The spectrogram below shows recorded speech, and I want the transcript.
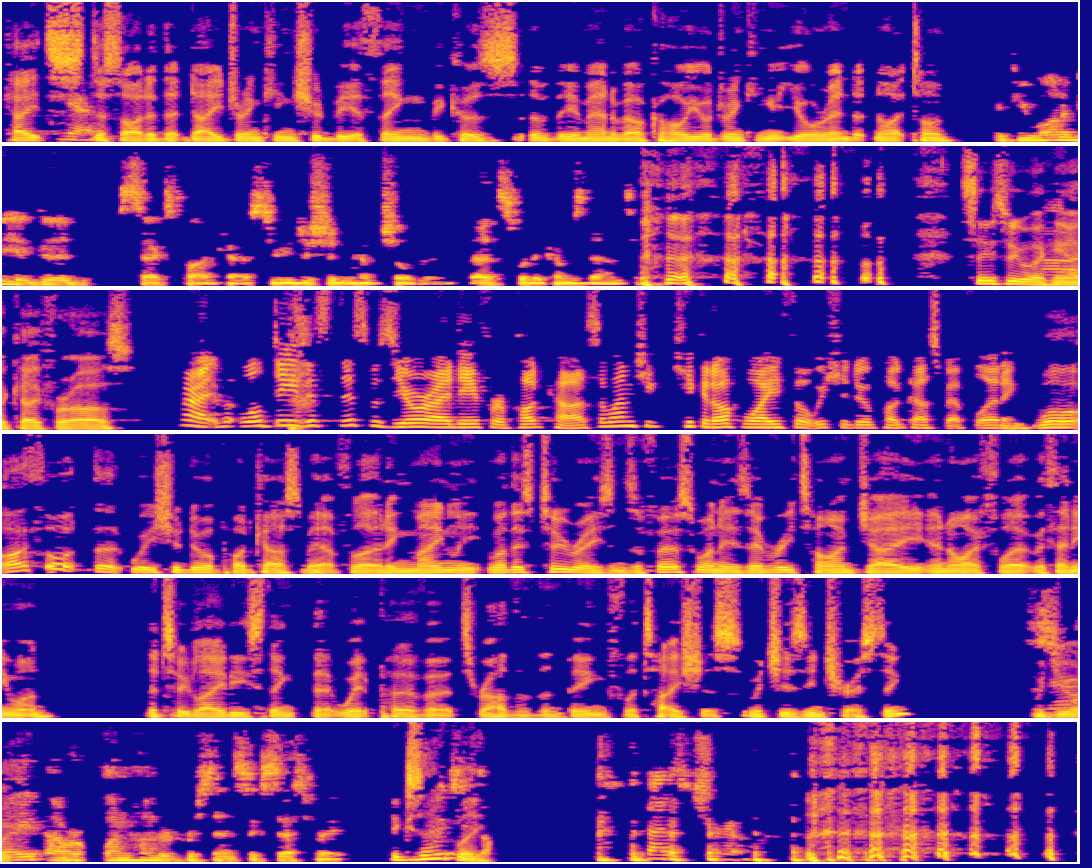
Kate's Yeah. decided that day drinking should be a thing because of the amount of alcohol you're drinking at your end at night time. If you want to be a good sex podcaster, you just shouldn't have children. That's what it comes down to. Seems to be working okay for us. All right. Well, Dee, this this was your idea for a podcast. So why don't you kick it off? Why you thought we should do a podcast about flirting? Well, I thought that we should do a podcast about flirting mainly. Well, there's two reasons. The first one is every time Jay and I flirt with anyone, the two ladies think that we're perverts rather than being flirtatious, which is interesting. Would you? Despite our 100% success rate. Exactly. That's true.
